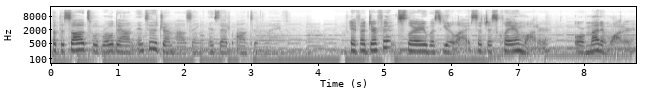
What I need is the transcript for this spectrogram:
but the solids will roll down into the drum housing instead of onto the knife. If a different slurry was utilized, such as clay and water, or mud and water,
